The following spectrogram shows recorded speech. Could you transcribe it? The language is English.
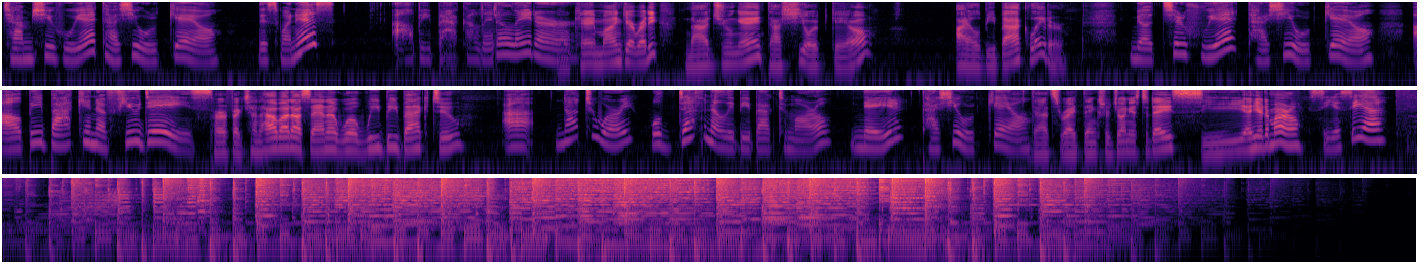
잠시 후에 다시 올게요. This one is I'll be back a little later. Okay, mine get ready. 나중에 다시 올게요. I'll be back later. 며칠 후에 다시 올게요. I'll be back in a few days. Perfect. And how about us, Anna? Will we be back too? Uh, not to worry. We'll definitely be back tomorrow. 내일 다시 올게요. That's right. Thanks for joining us today. See ya here tomorrow. See ya, see ya.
